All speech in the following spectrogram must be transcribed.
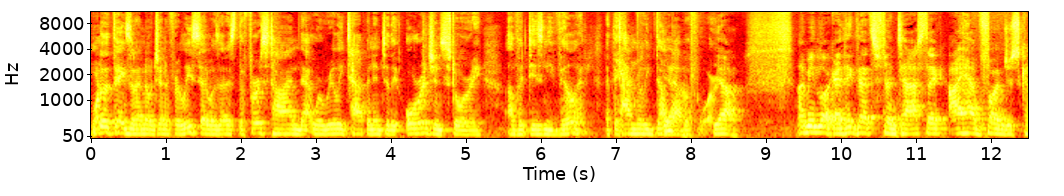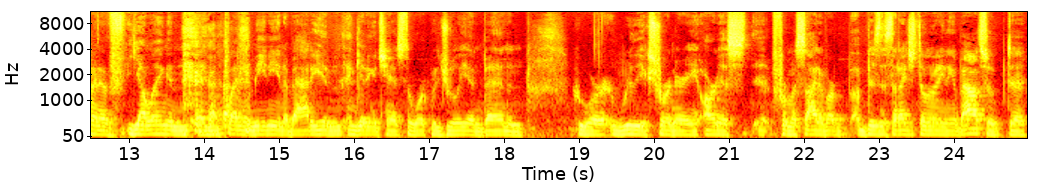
One of the things that I know Jennifer Lee said was that it's the first time that we're really tapping into the origin story of a Disney villain that they haven't really done yeah. that before. Yeah. I mean, look, I think that's fantastic. I have fun just kind of yelling and, and playing a meanie and a baddie and, and getting a chance to work with Julia and Ben and who are really extraordinary artists uh, from a side of our business that I just don't know anything about. So to,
